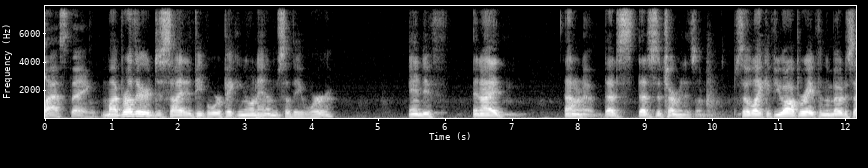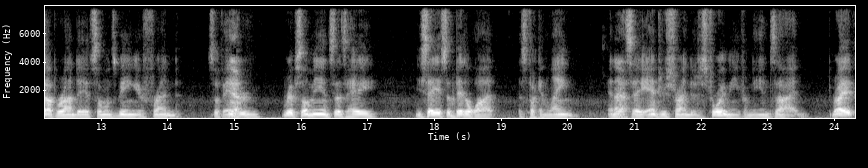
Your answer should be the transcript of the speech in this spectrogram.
last thing? My brother decided people were picking on him, so they were. And if, and I, I don't know. That's that's determinism. So like, if you operate from the modus operandi of someone's being your friend, so if Yeah. Andrew rips on me and says, "Hey," you say it's a bit a lot. It's fucking lame, and I say Andrew's trying to destroy me from the inside, right?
